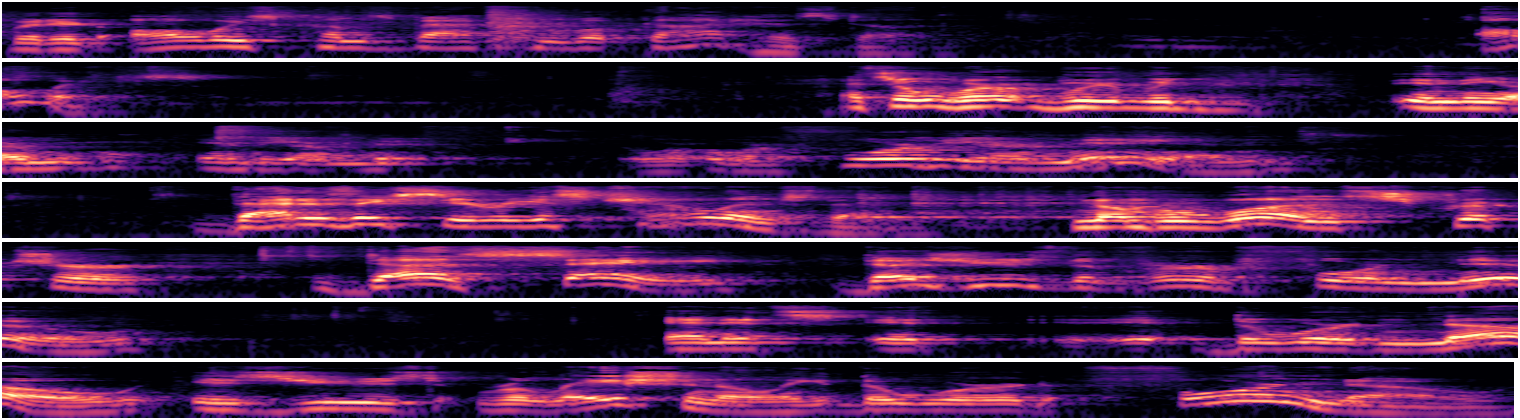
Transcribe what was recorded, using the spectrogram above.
but it always comes back to what God has done. Always. And so we're, we would, in the, in the or, or for the Arminians, that is a serious challenge then. Number one, Scripture does say, does use the verb foreknew, and it's, it, it, the word know is used relationally. The word for foreknow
